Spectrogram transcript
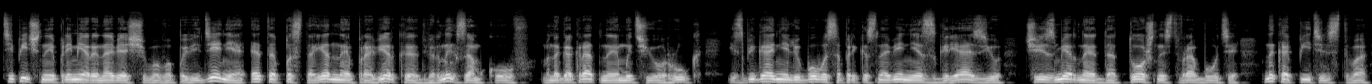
Типичные примеры навязчивого поведения — это постоянная проверка дверных замков, многократное мытье рук, избегание любого соприкосновения с грязью, чрезмерная дотошность в работе, накопительство,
